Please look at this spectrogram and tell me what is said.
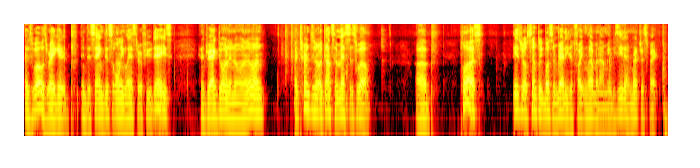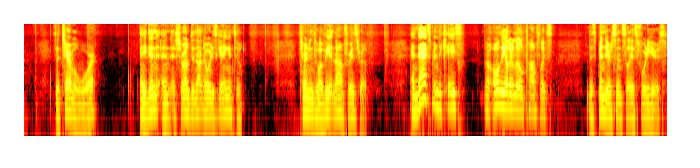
as well as Reagan, into saying this only last for a few days, and it dragged on and on and on. It turned into a Gansa mess as well. Uh, plus, Israel simply wasn't ready to fight in Lebanon. I mean, we see that in retrospect. It's a terrible war, and he didn't. And Sharon did not know what he's getting into. Turned into a Vietnam for Israel, and that's been the case. All the other little conflicts that's been there since the last forty years,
